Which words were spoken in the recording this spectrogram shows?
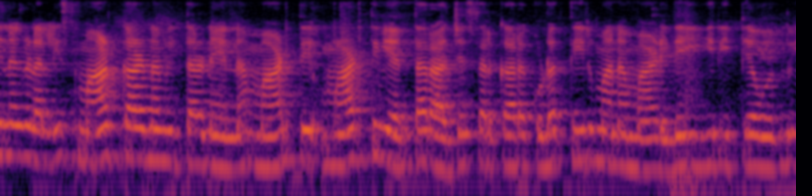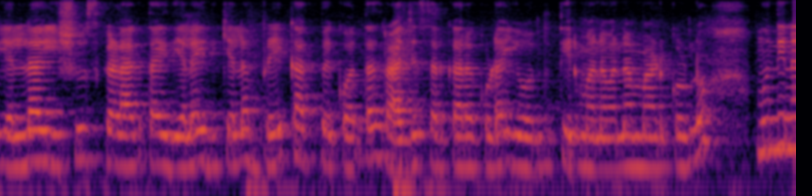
ದಿನಗಳಲ್ಲಿ ಸ್ಮಾರ್ಟ್ ಕಾರ್ಡ್ನ ವಿತರಣೆಯನ್ನು ಮಾಡ್ತಿ, ಮಾಡ್ತೀವಿ ಅಂತ ರಾಜ್ಯ ಸರ್ಕಾರ ಕೂಡ ತೀರ್ಮಾನ ಮಾಡಿದೆ. ಈ ರೀತಿಯ ಒಂದು ಎಲ್ಲ ಇಶ್ಯೂಸ್ಗಳಾಗ್ತಾ ಇದೆಯಲ್ಲ, ಇದಕ್ಕೆಲ್ಲ ಬ್ರೇಕ್ ಹಾಕಬೇಕು ಅಂತ ರಾಜ್ಯ ಸರ್ಕಾರ ಕೂಡ ಈ ಒಂದು ತೀರ್ಮಾನವನ್ನು ಮಾಡಿಕೊಂಡು ಮುಂದಿನ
